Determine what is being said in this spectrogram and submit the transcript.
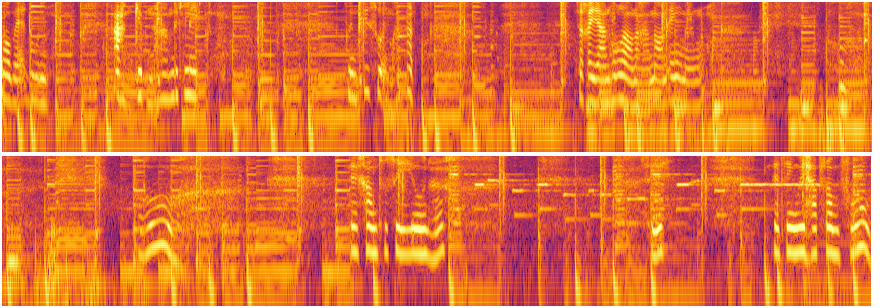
มาแวะดูอ่างเก็บน้ำเล็กๆ พื้นที่สวยมาก จักรยานพวกเรานะคะ นอนแองแมงโอ้ they come to see you นะ see they think we have some food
